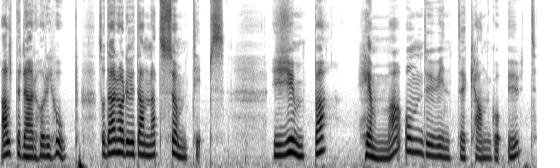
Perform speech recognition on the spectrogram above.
Allt det där hör ihop. Så där har du ett annat sömntips. Gympa hemma om du inte kan gå ut.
